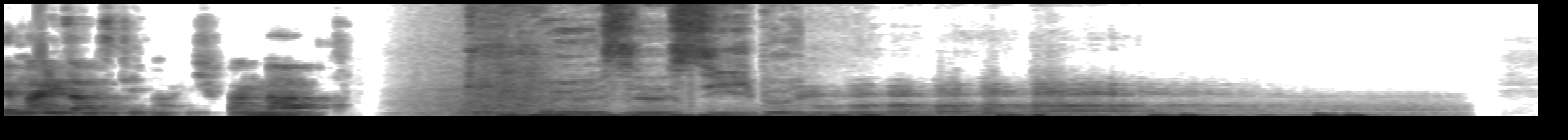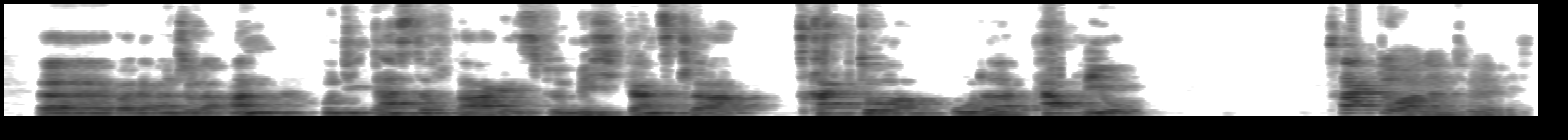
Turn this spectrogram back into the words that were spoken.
gemeinsames Thema. Ich fange mal. Böse sieben. Äh, bei der Angela an. Und die erste Frage ist für mich ganz klar: Traktor oder Cabrio? Traktor natürlich.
